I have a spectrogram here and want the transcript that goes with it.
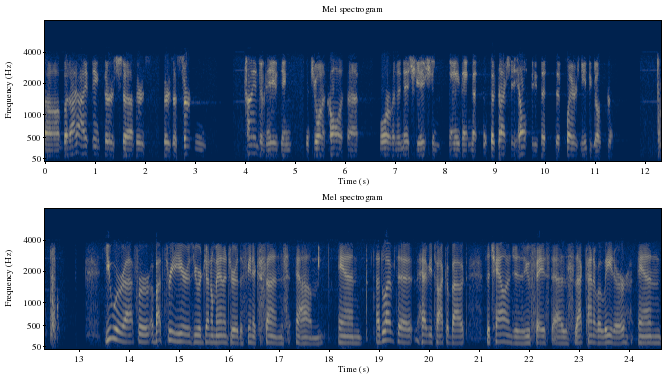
Uh, but I, I think there's uh, there's there's a certain kind of hazing, if you want to call it that, more of an initiation than anything that that's actually healthy that that players need to go through. You were uh, for about three years. You were general manager of the Phoenix Suns, um, and I'd love to have you talk about the challenges you faced as that kind of a leader, and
